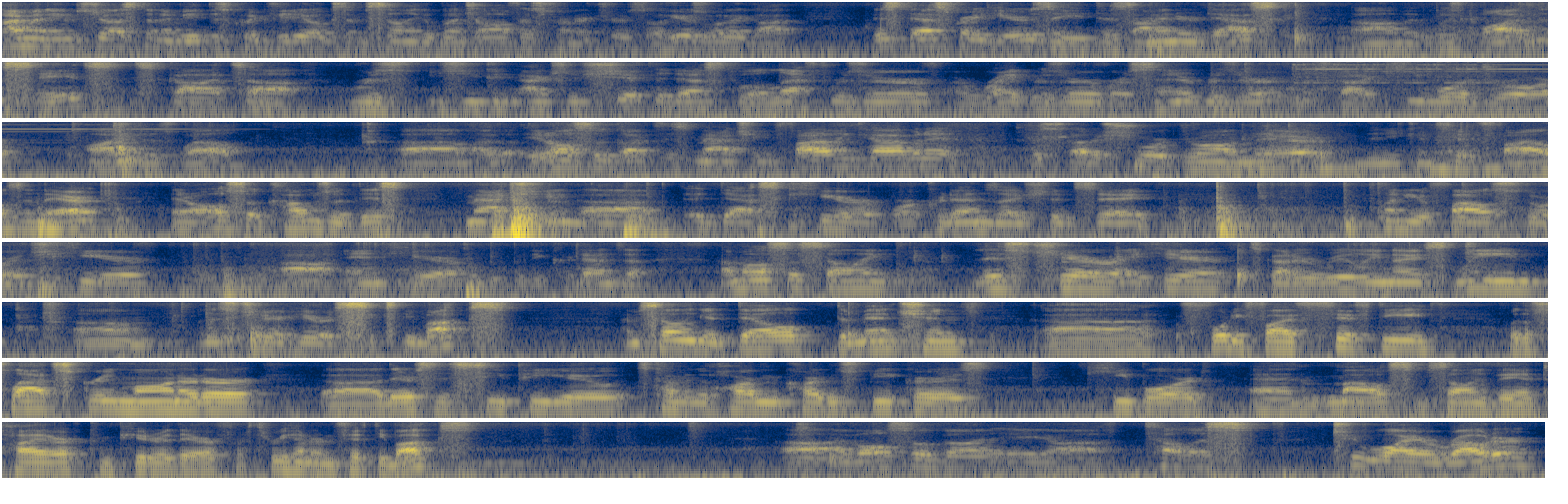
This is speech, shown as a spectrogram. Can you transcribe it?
Hi, my name is Justin. I made this quick video because I'm selling a bunch of office furniture. So here's what I got. This desk right here is a designer desk. Um, it was bought in the States. It's got, uh, you can actually shift the desk to a left reserve, a right reserve, or a centered reserve. It's got a keyboard drawer on it as well. Um, it also got this matching filing cabinet. It's got a short drawer in there, and then you can fit files in there. And it also comes with this matching uh, desk here, or credenza I should say, plenty of file storage here uh, and here with the credenza. I'm also selling this chair right here. It's got a really nice lean. Um, this chair here is 60 bucks. I'm selling a Dell Dimension uh, 4550 with a flat screen monitor. Uh, there's the CPU. It's coming with Harman Kardon speakers, keyboard, and mouse. I'm selling the entire computer there for 350 bucks. Uh, I've also got a uh, TELUS two-wire router.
